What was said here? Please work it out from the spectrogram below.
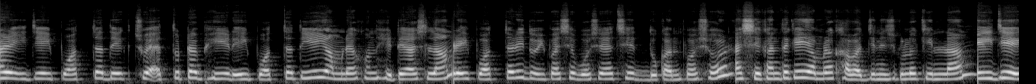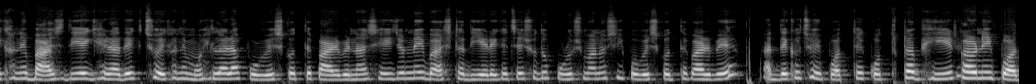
আর এই যে এই পথটা দেখছ, এতটা ভিড়, এই পথটা দিয়েই আমরা এখন হেঁটে আসলাম। আর এই পথটারই দুই পাশে বসে আছে দোকান পসর আর সেখান থেকেই আমরা খাবার জিনিসগুলো কিনলাম। এই যে এখানে বাঁশ দিয়ে ঘেরা, দেখছ? এখানে মহিলারা প্রবেশ করতে পারবে না। সেই জন্যই বাসটা দিয়ে রেখেছে। শুধু পুরুষ মানুষই প্রবেশ করতে পারবে। আর দেখেছ, এই পথটায় কতটা ভিড়। কারণ এই পথ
